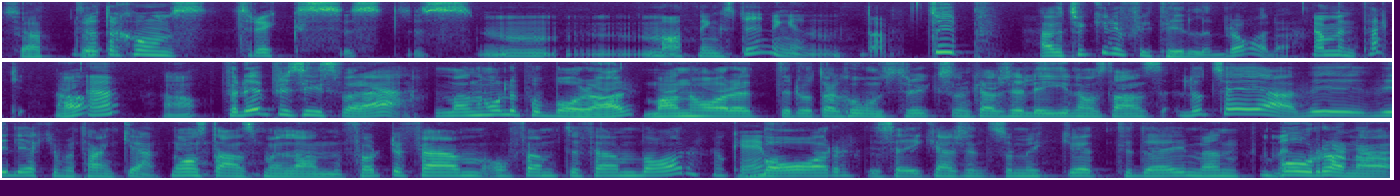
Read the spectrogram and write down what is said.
Så att Rotationsstrycksmatningsstyrningen då? typ, jag tycker du fick till det bra där. Ja men tack. Ja. Ja. Ja, för det är precis vad det är. Man håller på och borrar, man har ett rotationstryck som kanske ligger någonstans, låt säga, vi, vi leker med tanken, någonstans mellan 45 och 55 bar. Okej. Bar, det säger kanske inte så mycket till dig, men, borrarna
